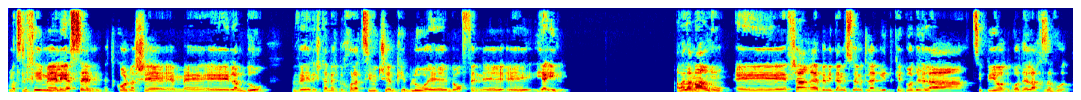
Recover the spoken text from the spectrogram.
מצליחים ליישם את כל מה שהם למדו ולהשתמש בכל הציוד שהם קיבלו באופן יעיל. אבל אמרנו, אה, אפשר אה, במידה מסוימת להגיד כגודל הציפיות, גודל האכזבות,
